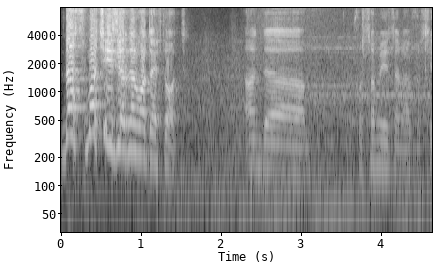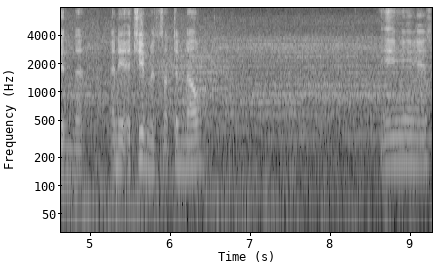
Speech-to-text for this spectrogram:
that's much easier than what I thought. And uh, for some reason I've seen uh, any achievements until now. It's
